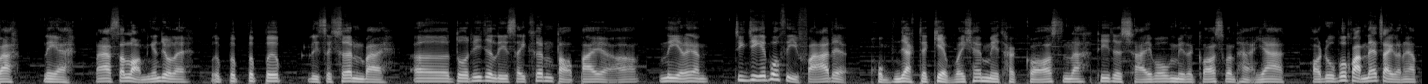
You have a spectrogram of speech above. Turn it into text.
ป่ะนี่ไงหน้าสลอนกันอยู่เลยปึ๊บปึ๊บปึ๊บปึ๊บรีไซเคิลไป เอ่อ ตัวที่จะรีไซเคิลต่อไปอะนี่แล้วกัน จริงๆไอ้พวกสีฟ้าเนี่ย ผมอยากจะเก็บไว้แค่เมทากอสนะ ที่จะใช้เพราะเมทากอสมันหายาก ขอดูเพื่อความแน่ใจก่อนนะครับ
